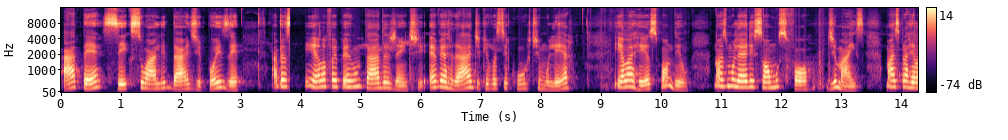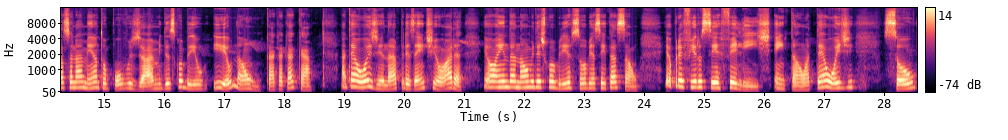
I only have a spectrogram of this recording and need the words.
Até sexualidade. Pois é. Pessoa... E ela foi perguntada, gente: é verdade que você curte mulher? E ela respondeu: nós mulheres somos for demais, mas para relacionamento o povo já me descobriu e eu não. KKKK. Até hoje, na presente hora, eu ainda não me descobri sob aceitação. Eu prefiro ser feliz. Então, até hoje, sou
